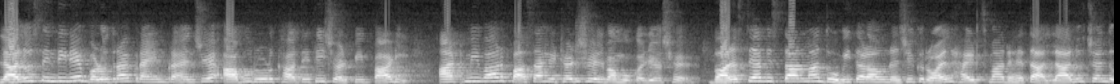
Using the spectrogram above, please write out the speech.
લાલુ સિંધીને વડોદરા ક્રાઇમ બ્રાન્ચે આબુ રોડ ખાતેથી ઝડપી પાડી આઠમી વાર પાસા હેઠળ જેલમાં મોકલ્યો છે. વારસિયા વિસ્તારમાં ધોબી તળાવ નજીક રોયલ હાઇટ્સમાં રહેતા લાલુચંદ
